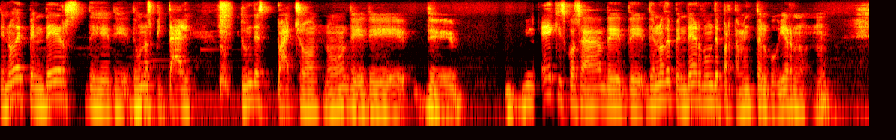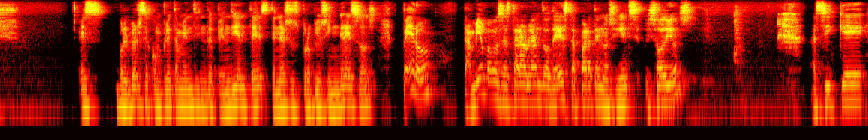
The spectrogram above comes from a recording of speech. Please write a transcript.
de no depender de, un hospital, de un despacho, ¿no? De, de X cosa, de, no depender de un departamento del gobierno, ¿no? Es volverse completamente independientes, tener sus propios ingresos, pero también vamos a estar hablando de esta parte en los siguientes episodios. Así que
